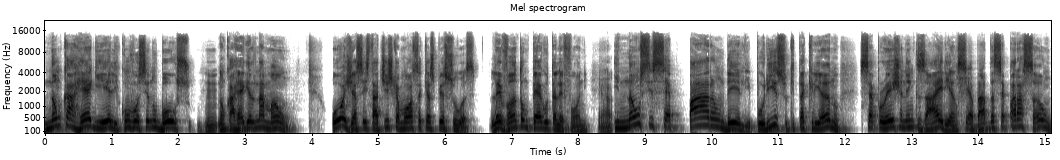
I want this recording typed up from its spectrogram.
Não carregue ele com você no bolso. Uhum. Não carregue ele na mão. Hoje, essa estatística mostra que as pessoas levantam, pegam o telefone Yeah. e não se separam dele. Por isso que está criando separation anxiety, a ansiedade da separação,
